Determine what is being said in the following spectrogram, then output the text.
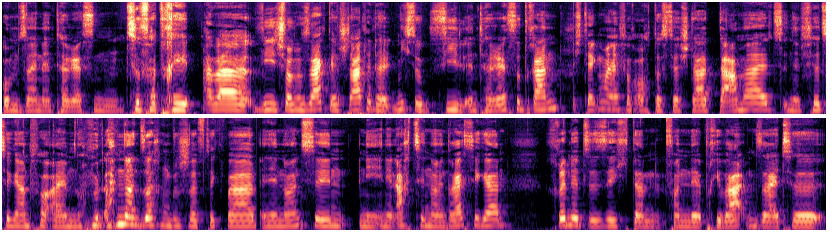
um seine Interessen zu vertreten. Aber wie schon gesagt, der Staat hat halt nicht so viel Interesse dran. Ich denke mal einfach auch, dass der Staat damals in den 40ern vor allem noch mit anderen Sachen beschäftigt war. In den 19, nee, in den 1839ern gründete sich dann von der privaten Seite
